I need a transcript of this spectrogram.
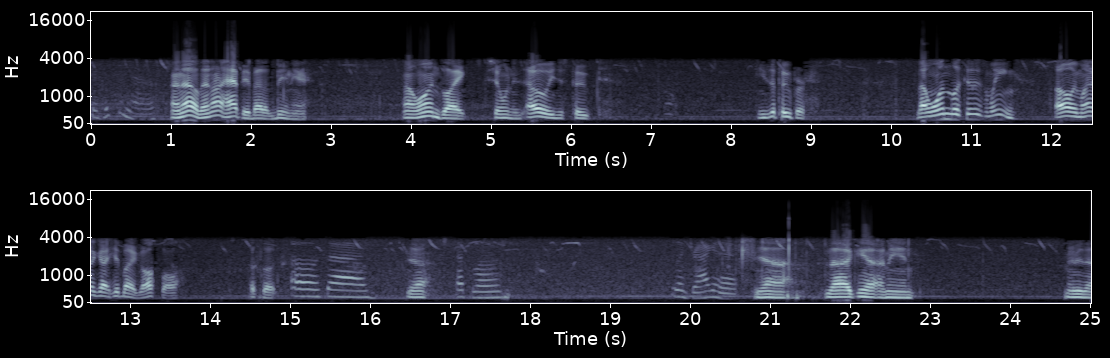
They're hissing at. I know they're not happy about us being here. Uh, one's like showing his. Oh, he just pooped. He's a pooper. That one, look at his wing. Oh, he might have got hit by a golf ball. That sucks. Oh, sad. Yeah, That blows. He's like dragging it. yeah. Like, yeah, I mean, maybe that's.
